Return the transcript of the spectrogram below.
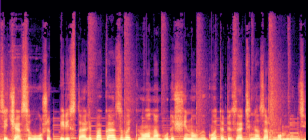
Сейчас его уже перестали показывать, но на будущий Новый год обязательно запомните.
